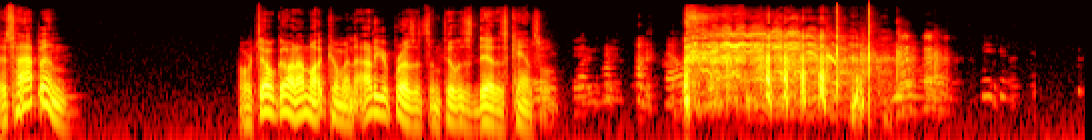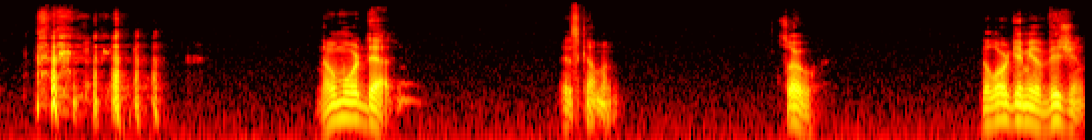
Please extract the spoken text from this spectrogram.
it's happened. Or tell God, I'm not coming out of your presence until this debt is canceled. no more debt. It's coming. So, the Lord gave me a vision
